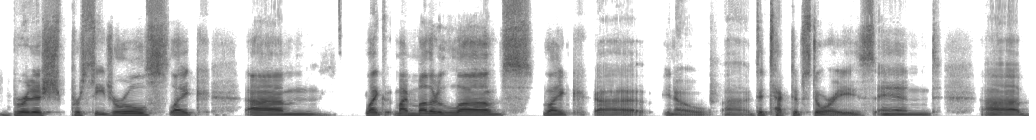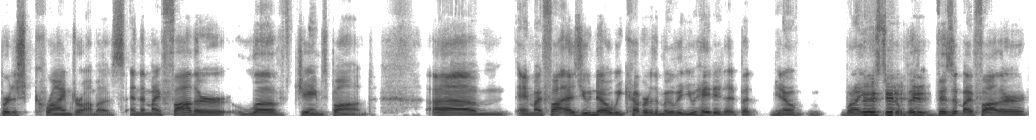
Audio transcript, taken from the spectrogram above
British procedurals, like um like my mother loves like uh you know uh detective stories and uh British crime dramas, and then my father loved James Bond. Um, and my father, as you know, we covered the movie. You hated it, but you know when I used to go vi- visit my father,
